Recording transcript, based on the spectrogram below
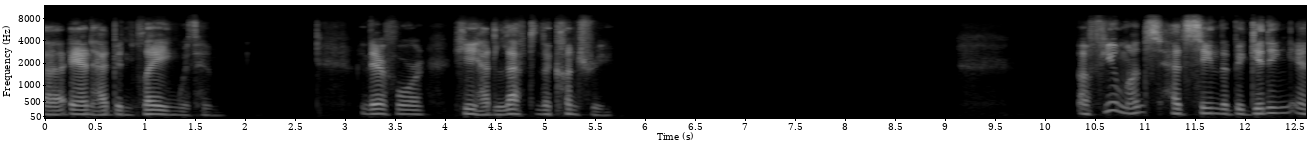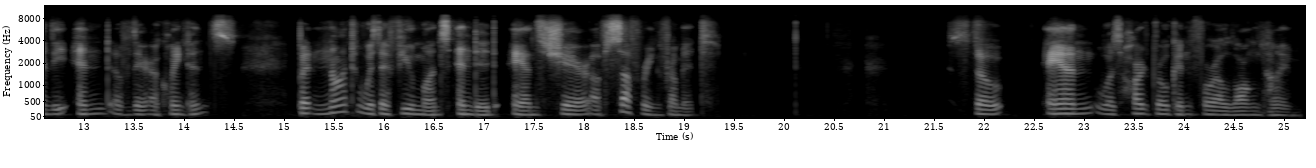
uh, Anne had been playing with him. Therefore, he had left the country. A few months had seen the beginning and the end of their acquaintance, but not with a few months ended Anne's share of suffering from it. So Anne was heartbroken for a long time.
